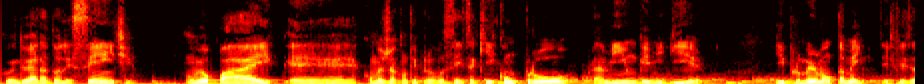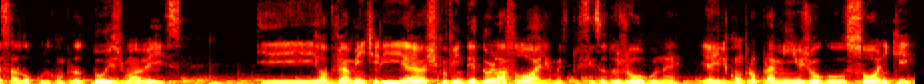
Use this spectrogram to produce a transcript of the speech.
quando eu era adolescente, o meu pai, é, como eu já contei para vocês aqui, comprou para mim um Game Gear e pro meu irmão também. Ele fez essa loucura, comprou dois de uma vez. E obviamente ele, acho que o vendedor lá falou, olha, mas precisa do jogo, né? E aí ele comprou para mim o jogo Sonic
